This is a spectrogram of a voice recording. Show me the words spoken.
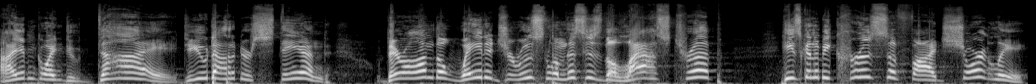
I am going to die. Do you not understand? They're on the way to Jerusalem. This is the last trip. He's going to be crucified shortly.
